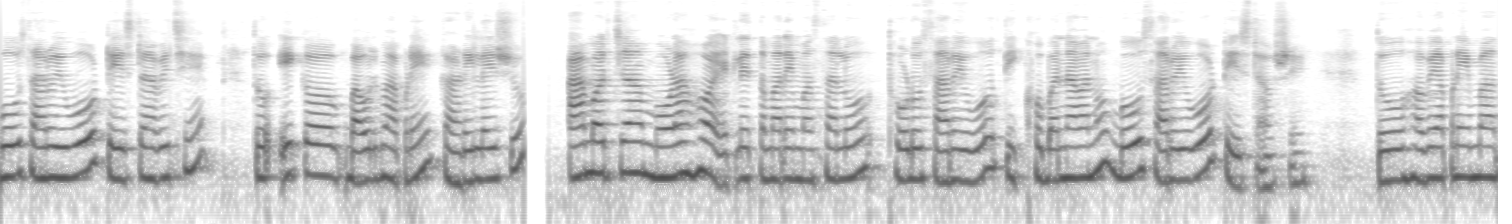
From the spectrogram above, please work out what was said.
બહુ સારો એવો ટેસ્ટ આવે છે. તો એક બાઉલમાં આપણે કાઢી લઈશું. આ મરચાં મોળા હોય એટલે તમારે મસાલો થોડો સારો એવો તીખો બનાવવાનો, બહુ સારો એવો ટેસ્ટ આવશે. તો હવે આપણે એમાં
